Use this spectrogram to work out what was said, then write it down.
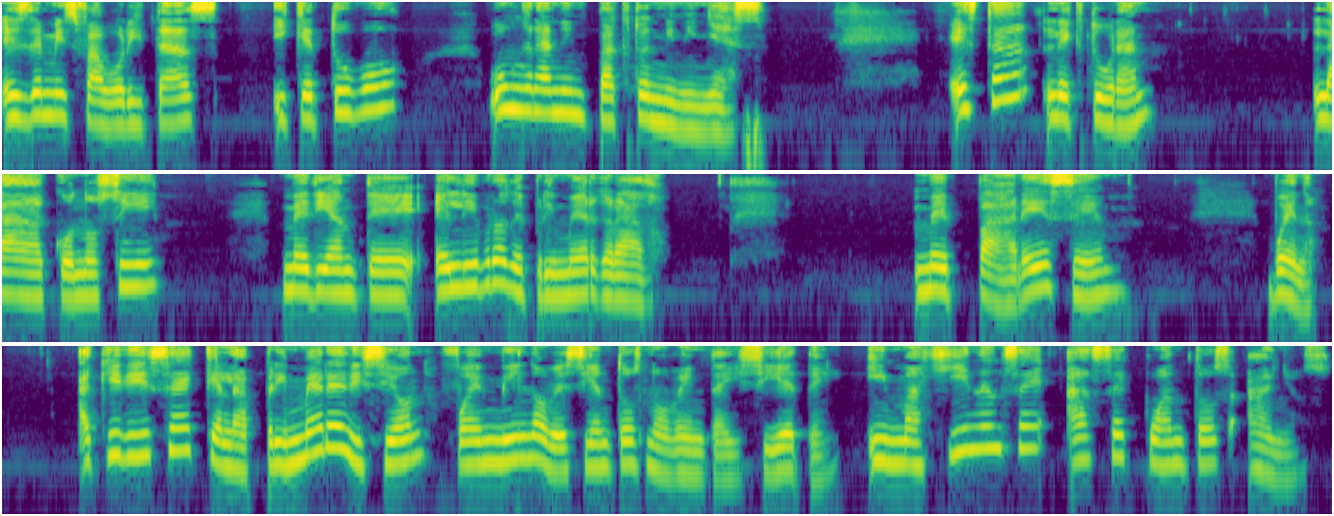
es de mis favoritas y que tuvo un gran impacto en mi niñez. Esta lectura la conocí mediante el libro de primer grado. Me parece, bueno, Aquí dice que la primera edición fue en 1997. Imagínense hace cuántos años.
